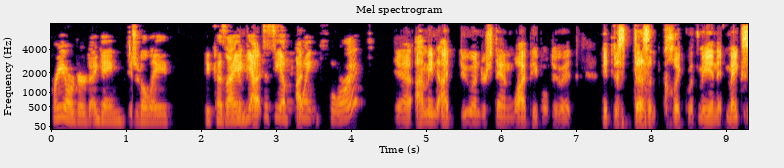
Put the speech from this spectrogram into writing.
pre-ordered a game digitally because I, I have yet I- to see a point for it. Yeah, I mean, I do understand why people do it. It just doesn't click with me, and it makes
